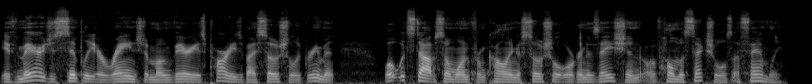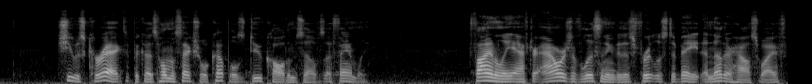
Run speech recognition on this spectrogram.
If marriage is simply arranged among various parties by social agreement, what would stop someone from calling a social organization of homosexuals a family? She was correct because homosexual couples do call themselves a family. Finally, after hours of listening to this fruitless debate, another housewife,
